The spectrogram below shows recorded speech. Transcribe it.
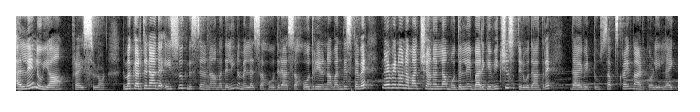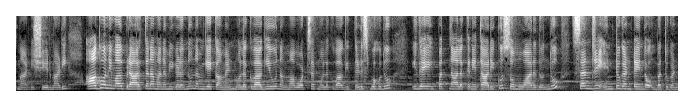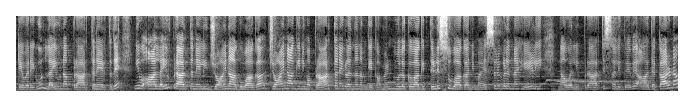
Hallelujah. Price Lad ನಮ್ಮ ಕರ್ತನಾದ ಯೇಸು ಕ್ರಿಸ್ತನ ನಾಮದಲ್ಲಿ ನಮ್ಮೆಲ್ಲ ಸಹೋದರ ಸಹೋದರಿಯರನ್ನ ವಂದಿಸ್ತೇವೆ. ನೀವೇನೋ ನಮ್ಮ ಚಾನಲ್ನ ಮೊದಲನೇ ಬಾರಿಗೆ ವೀಕ್ಷಿಸುತ್ತಿರುವುದಾದರೆ, ದಯವಿಟ್ಟು ಸಬ್ಸ್ಕ್ರೈಬ್ ಮಾಡಿಕೊಳ್ಳಿ ಲೈಕ್ ಮಾಡಿ ಶೇರ್ ಮಾಡಿ. ಹಾಗೂ ನಿಮ್ಮ ಪ್ರಾರ್ಥನಾ ಮನವಿಗಳನ್ನು ನಮಗೆ ಕಮೆಂಟ್ ಮೂಲಕವಾಗಿಯೂ, ನಮ್ಮ ವಾಟ್ಸಪ್ ಮೂಲಕವಾಗಿ ತಿಳಿಸಬಹುದು. ಇದೇ ಇಪ್ಪತ್ನಾಲ್ಕನೇ ತಾರೀಕು ಸೋಮವಾರದೊಂದು ಸಂಜೆ ಎಂಟು ಗಂಟೆಯಿಂದ ಒಂಬತ್ತು ಗಂಟೆಯವರೆಗೂ ಲೈವ್ನ ಪ್ರಾರ್ಥನೆ ಇರ್ತದೆ. ನೀವು ಆ ಲೈವ್ ಪ್ರಾರ್ಥನೆಯಲ್ಲಿ ಜಾಯ್ನ್ ಆಗುವಾಗ, ಜಾಯ್ನ್ ಆಗಿ ನಿಮ್ಮ ಪ್ರಾರ್ಥನೆಗಳನ್ನು ನಮಗೆ ಕಮೆಂಟ್ ಮೂಲಕವಾಗಿ ತಿಳಿಸುವಾಗ, ನಿಮ್ಮ ಹೆಸರುಗಳನ್ನು ಹೇಳಿ ನಾವು ಅಲ್ಲಿ ಪ್ರಾರ್ಥಿಸಲಿದ್ದೇವೆ. ಆದ ಕಾರಣ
